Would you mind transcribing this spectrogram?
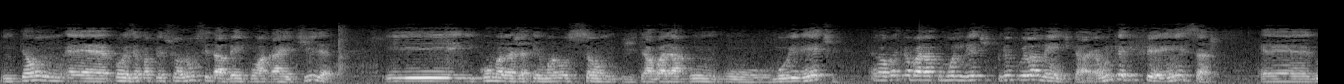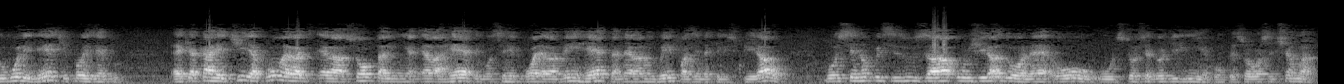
Então, é, por exemplo, a pessoa não se dá bem com a carretilha e, e como ela já tem uma noção de trabalhar com o molinete, ela vai trabalhar com molinete tranquilamente, cara. A única diferença é, do molinete, por exemplo, é que a carretilha, como ela, ela solta a linha, ela reta e você recolhe, ela vem reta, né, ela não vem fazendo aquele espiral, você não precisa usar o girador, né, ou o distorcedor de linha, como o pessoal gosta de chamar.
